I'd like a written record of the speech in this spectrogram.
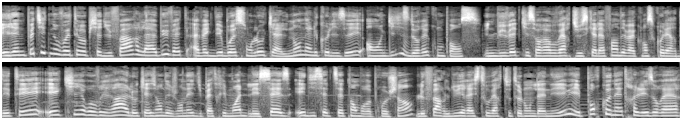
Et il y a une petite nouveauté au pied du phare, la buvette avec des boissons locales non alcoolisées en guise de récompense. Une buvette qui sera ouverte jusqu'à la fin des vacances scolaires d'été et qui rouvrira à l'occasion des journées du patrimoine les 16 et 17 septembre prochains. Le phare, lui, reste ouvert tout au long de l'année et pour connaître les horaires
